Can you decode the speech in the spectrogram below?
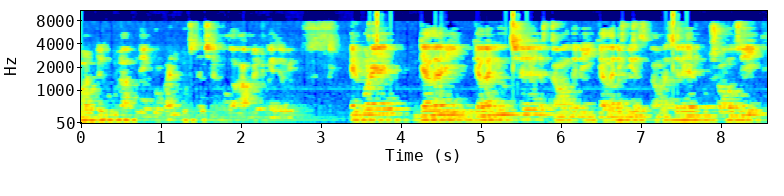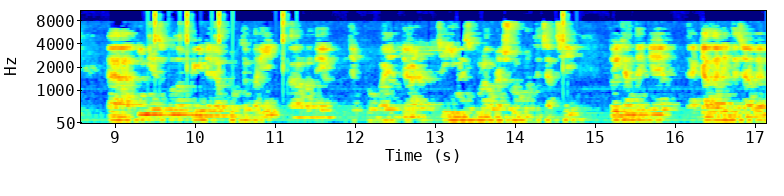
কন্টেন্টগুলো আপনি প্রোভাইড করছেন, সেগুলো আপডেট হয়ে যাবে। এরপরে গ্যালারি গ্যালারি হচ্ছে আমাদের এই গ্যালারি পেজ আমরা চাইলে খুব সহজেই ইমেজগুলো প্রিন্ট আউট করতে পারি আমাদের যে প্রোভাইডার যে ইমেজগুলো আমরা শো করতে চাচ্ছি, তো এখান থেকে গ্যালারিতে যাবেন।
